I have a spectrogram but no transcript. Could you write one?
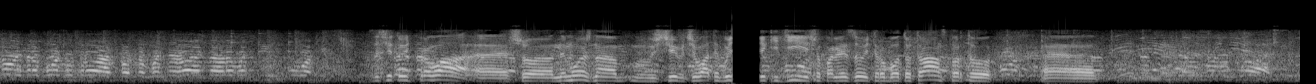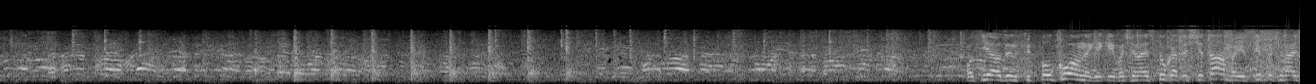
Паралізують роботу транспорту, посягають на громадський спокій. зачитують права, е, що не можна вж- вживати будь-які дії, що паралізують роботу транспорту. Е, От є один підполковник, який починає стукати щитами, і всі починають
